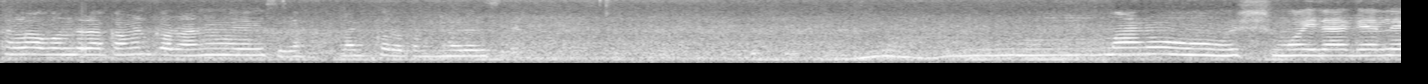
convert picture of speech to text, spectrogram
হ্যালো বন্ধুরা কমেন্ট করো আমি গেছি লাইক করো কমেন্ট গেছি মানুষ মইরা গেলে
